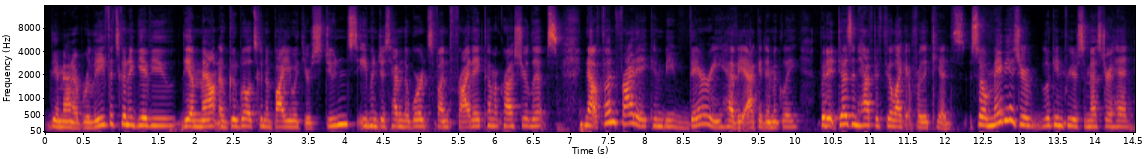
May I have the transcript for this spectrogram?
the amount of relief it's going to give you, the amount of goodwill it's going to buy you with your students, even just having the words Fun Friday come across your lips. Now, Fun Friday can be very heavy academically, but it doesn't have to feel like it for the kids. So maybe as you're looking for your semester ahead,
